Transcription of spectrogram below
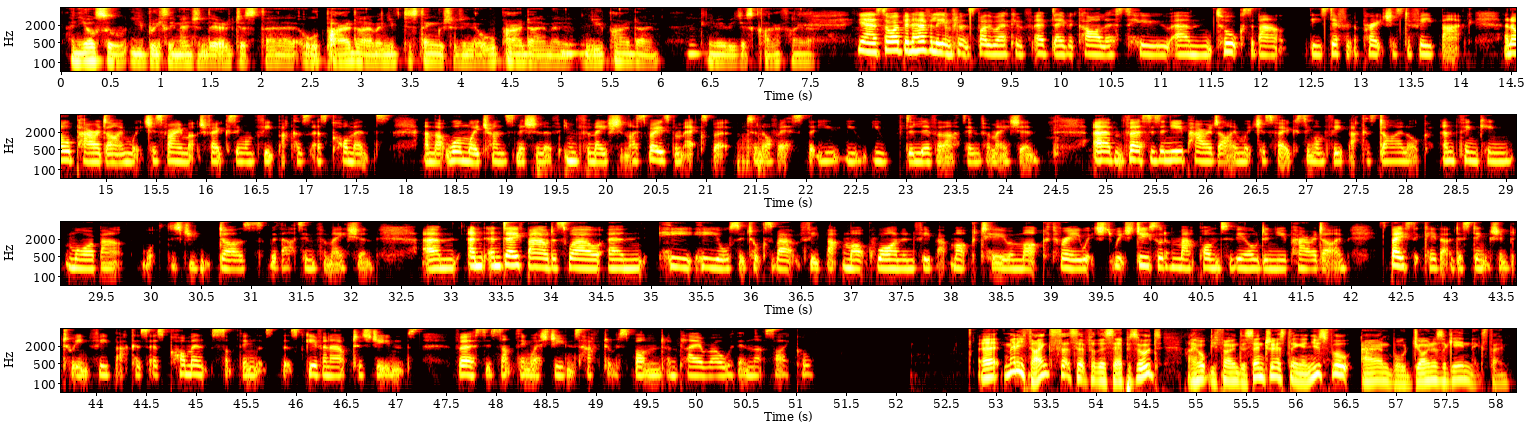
And you also you briefly mentioned there just uh, old paradigm, and you've distinguished between the old paradigm and mm-hmm. new paradigm. Can you maybe just clarify that? Yeah, so I've been heavily influenced by the work of, of David Carless, who um, talks about these different approaches to feedback. An old paradigm, which is very much focusing on feedback as, as comments and that one way transmission of information, I suppose, from expert to novice, that you, you, you deliver that information, um, versus a new paradigm, which is focusing on feedback as dialogue and thinking more about what the student does with that information. Um, and, and Dave Boud as well, um, he, he also talks about feedback mark one and feedback mark two and mark three, which, which do sort of map onto the old and new paradigm. It's basically that distinction between feedback as, as comments, something that's, that's given out to students, versus something where students have to respond and play a role within that cycle. Uh, many thanks. That's it for this episode. I hope you found this interesting and useful, and will join us again next time.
